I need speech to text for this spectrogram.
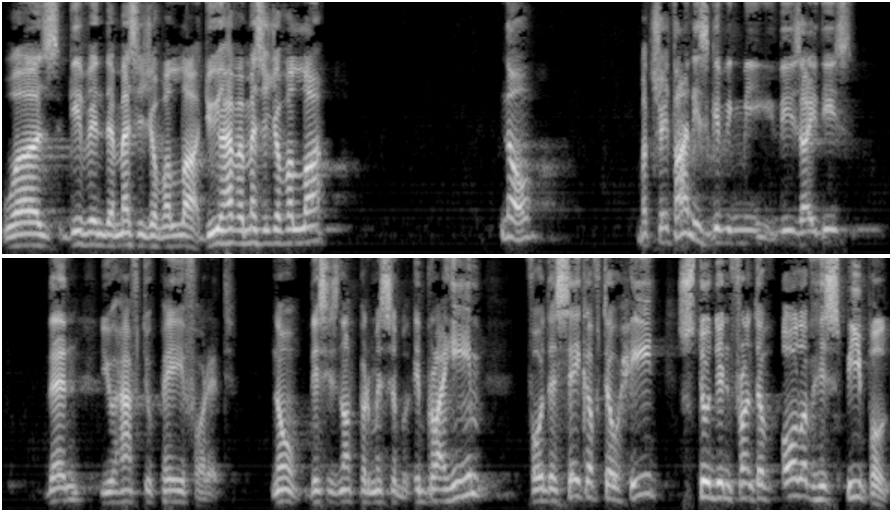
was given the message of Allah. Do you have a message of Allah? No. But shaitan is giving me these ideas. Then you have to pay for it. No, this is not permissible. Ibrahim, for the sake of Tawheed, stood in front of all of his people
